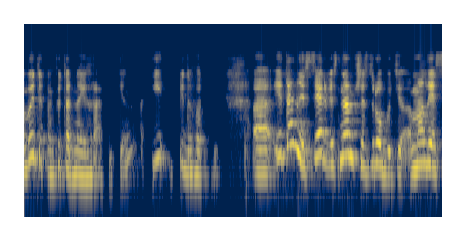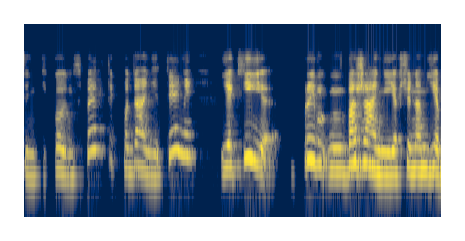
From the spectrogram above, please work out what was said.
Види комп'ютерної графіки. Ну, і підготуй. Е, І даний сервіс нам ще зробить малесенький конспектик по даній темі, які при бажанні, якщо нам є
